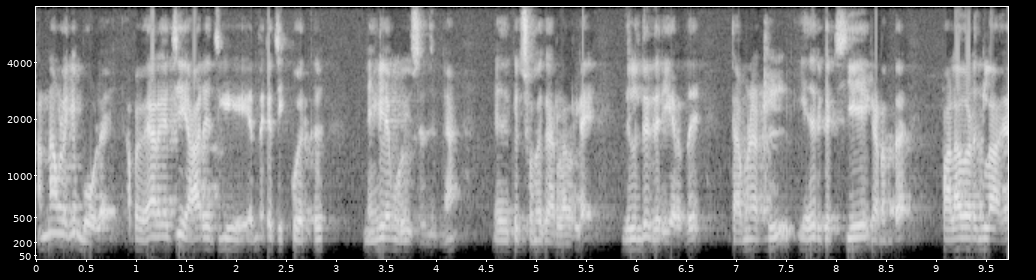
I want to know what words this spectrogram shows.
அண்ணாமலைக்கும் போகல அப்போ வேற கட்சி யார் கட்சிக்கு எந்த கட்சிக்கு போயிருக்கு நீங்களே முடிவு செஞ்சுங்க எதிர்கட்சி சொந்தக்காரர் லெவலில் இதிலிருந்தே தெரிகிறது தமிழ்நாட்டில் எதிர்க்கட்சியே கடந்த பல வருடங்களாக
